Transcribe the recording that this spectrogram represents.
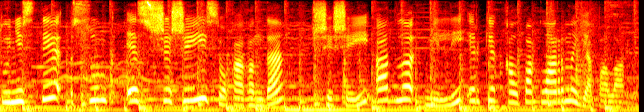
Тунисте сунг эс шешеи соқағында шешеи адлы милли еркек қалпақларыны япалар.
